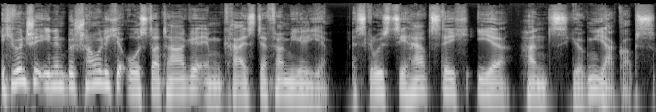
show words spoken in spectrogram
Ich wünsche Ihnen beschauliche Ostertage im Kreis der Familie. Es grüßt Sie herzlich Ihr Hans-Jürgen Jakobs.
